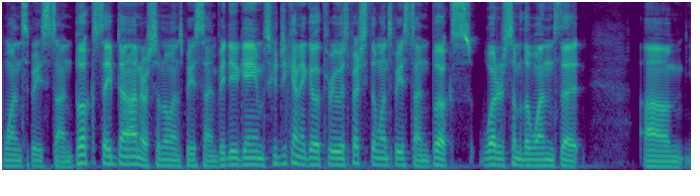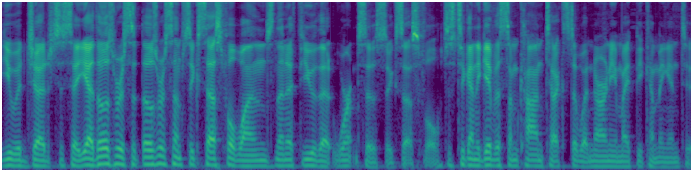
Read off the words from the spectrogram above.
ones based on books they've done, or some of the ones based on video games. Could you kind of go through, especially the ones based on books? What are some of the ones that um, you would judge to say, yeah, those were those were some successful ones, and then a few that weren't so successful, just to kind of give us some context of what Narnia might be coming into.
